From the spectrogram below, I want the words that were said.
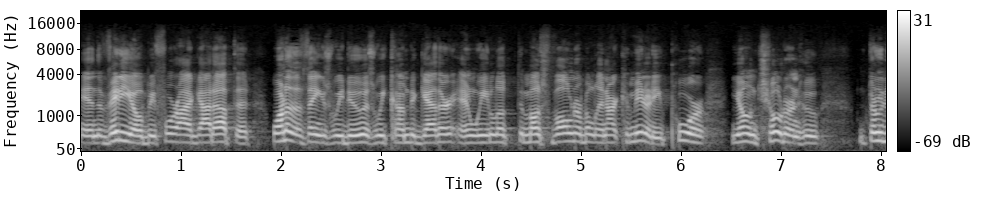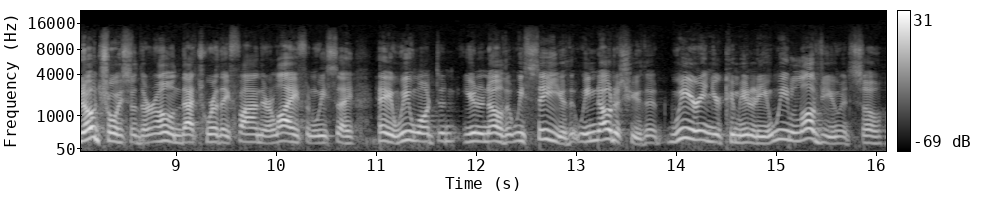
in the video before I got up that one of the things we do is we come together and we look the most vulnerable in our community, poor young children who through no choice of their own, that's where they find their life. And we say, hey, we want to, you to know that we see you, that we notice you, that we are in your community and we love you. And so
